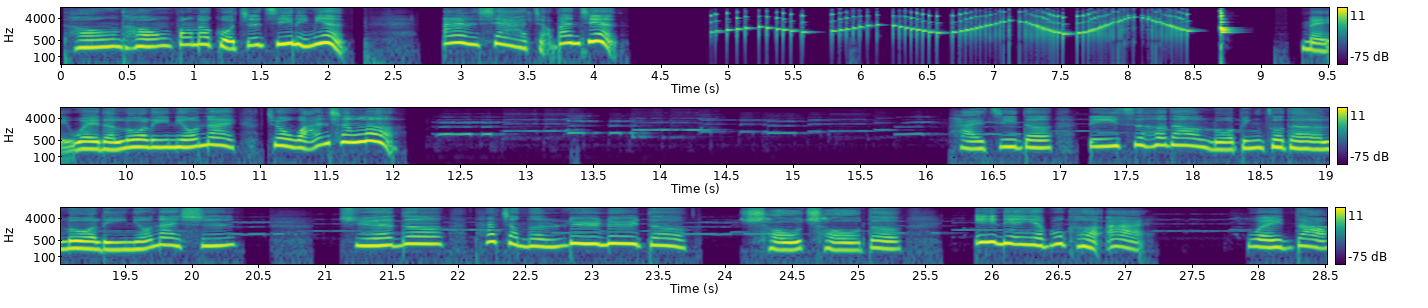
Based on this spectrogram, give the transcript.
通通放到果汁机里面，按下搅拌键，美味的洛梨牛奶就完成了。还记得第一次喝到罗宾做的洛梨牛奶时，觉得它长得绿绿的、稠稠的，一点也不可爱，味道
